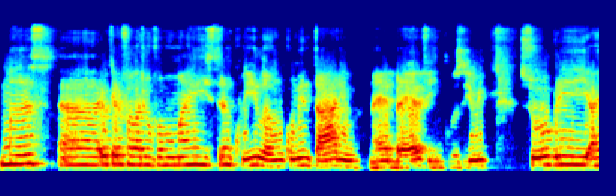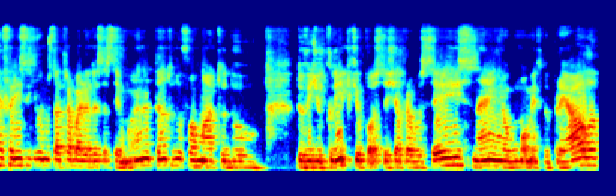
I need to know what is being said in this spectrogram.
mas uh, eu quero falar de uma forma mais tranquila, um comentário, né, breve, inclusive, sobre a referência que vamos estar trabalhando essa semana, tanto no formato do, do videoclipe, que eu posso deixar para vocês, né, em algum momento do pré-aula,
